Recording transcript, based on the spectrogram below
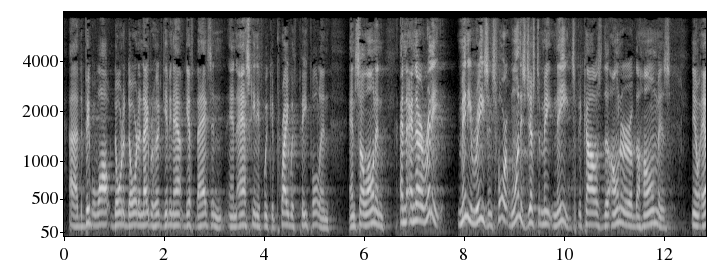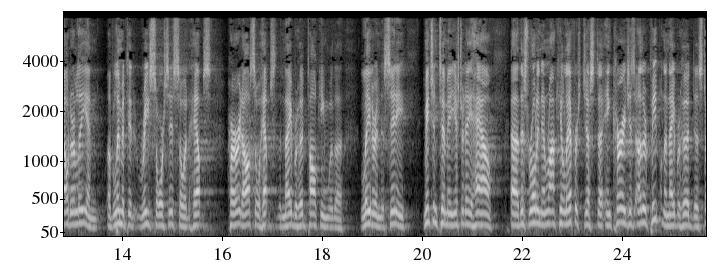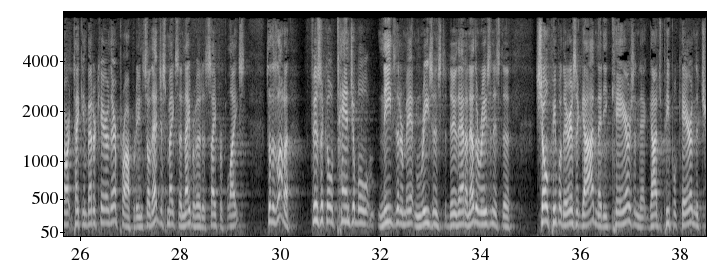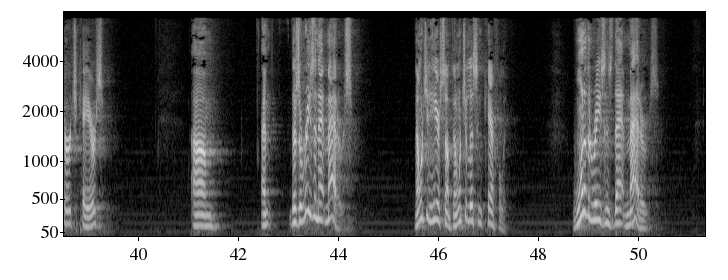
uh, did people walk door to door to neighborhood giving out gift bags and, and asking if we could pray with people and, and so on? And, and, and there are really many reasons for it. One is just to meet needs because the owner of the home is you know, elderly and of limited resources, so it helps her. It also helps the neighborhood. Talking with a leader in the city mentioned to me yesterday how uh, this Rolling in Rock Hill efforts just uh, encourages other people in the neighborhood to start taking better care of their property, and so that just makes the neighborhood a safer place. So there's a lot of physical, tangible needs that are met and reasons to do that. Another reason is to show people there is a God and that He cares and that God's people care and the church cares. Um, and there's a reason that matters. Now, I want you to hear something. I want you to listen carefully. One of the reasons that matters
